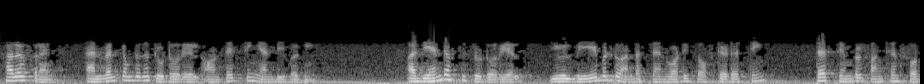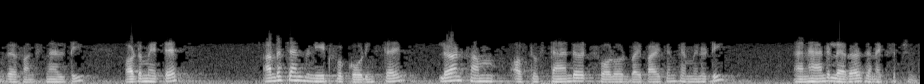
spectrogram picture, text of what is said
Hello friends and welcome to the tutorial on testing and debugging. At the end of this tutorial, you will be able to understand what is software testing, test simple functions for their functionality, automate tests, understand the need for coding style, learn some of the standards followed by Python community, and handle errors and exceptions.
